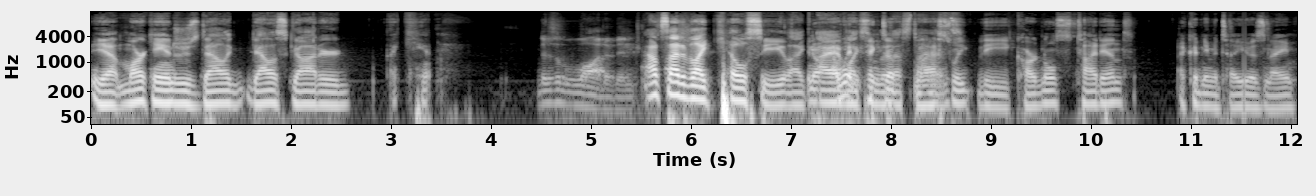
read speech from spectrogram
yeah. Mark Andrews, Dallas, Dallas Goedert. I can't. there's a lot of injuries. Outside of like Kelce, like You know, I I, have went like and some of picked the up best last ends. week the Cardinals tight end. I couldn't even tell you his name.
